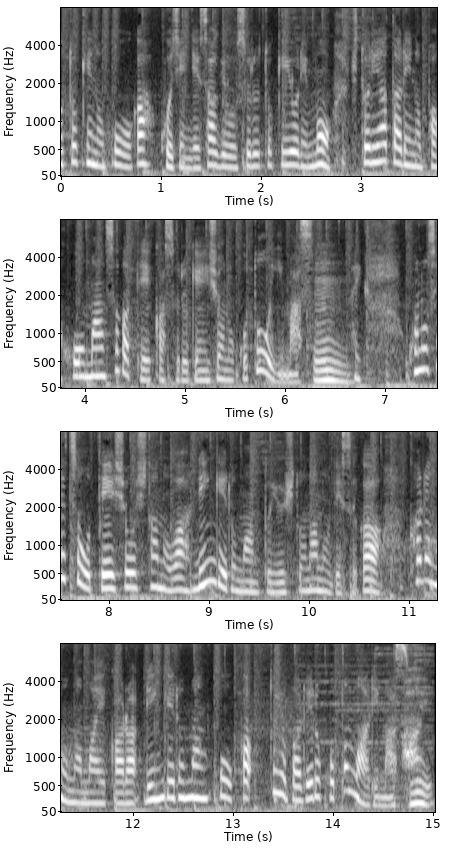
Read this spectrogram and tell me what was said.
う時の方が個人で作業をする時よりも1人当たりのパフォーマンスが低下する現象のことを言います、う。うん。はい、この説を提唱したのはリンゲルマンという人なのですが彼の名前からリンゲルマン効果と呼ばれることもあります、はい。はい、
